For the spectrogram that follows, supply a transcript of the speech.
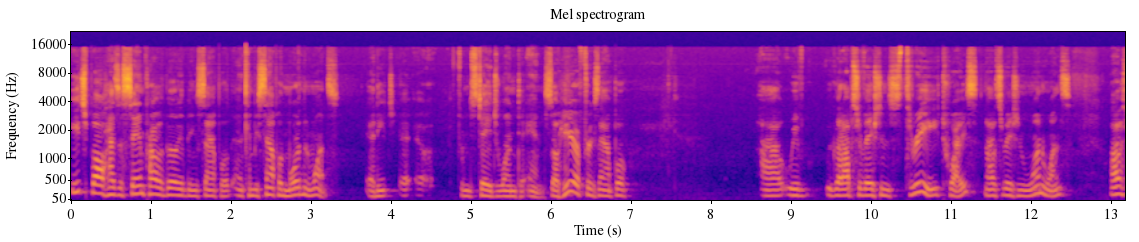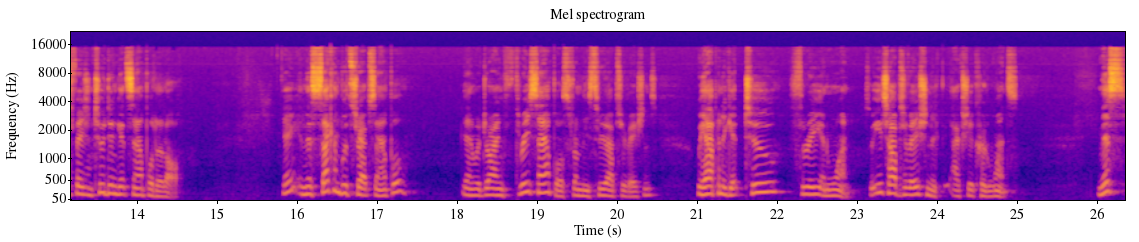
each ball has the same probability of being sampled and can be sampled more than once at each uh, uh from stage one to n. So here, for example, uh, we've, we've got observations three twice, and observation one once. Observation two didn't get sampled at all. Okay, in this second bootstrap sample, and we're drawing three samples from these three observations. We happen to get two, three, and one. So each observation actually occurred once. In this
